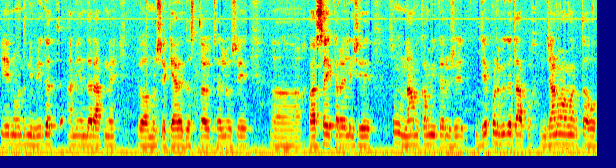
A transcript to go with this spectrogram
એ નોંધની વિગત આની અંદર આપને જોવા મળશે. ક્યારે દસ્તાવેજ થયેલો છે વારસાઈ કરેલી છે, શું નામ કમી કર્યું છે, જે પણ વિગત આપ જાણવા માંગતા હો,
